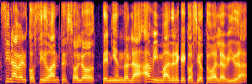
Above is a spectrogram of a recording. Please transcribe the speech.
Sin haber cosido antes, solo teniéndola a mi madre que cosió toda la vida.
